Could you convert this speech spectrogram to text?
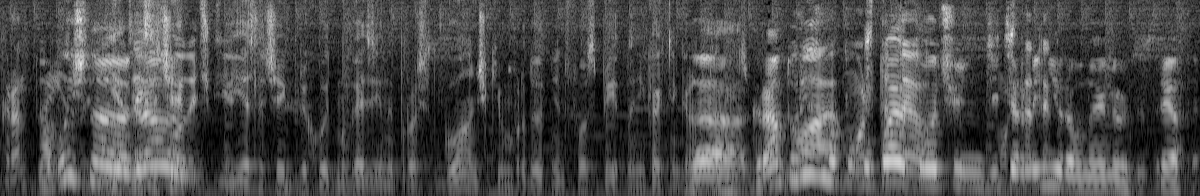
Гран Туризм. Обычно Нет, если, человек, если человек приходит в магазин и просит гоночки, ему продают Need for Speed, но никак не Гран Да, Гран Туризм ну, а, покупают это, очень детерминированные это... люди, зря ты.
